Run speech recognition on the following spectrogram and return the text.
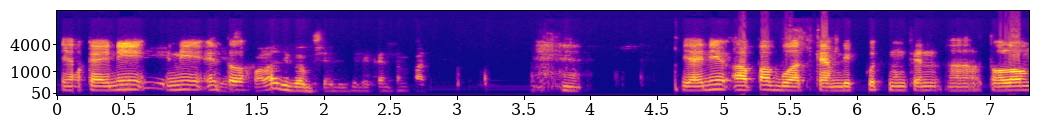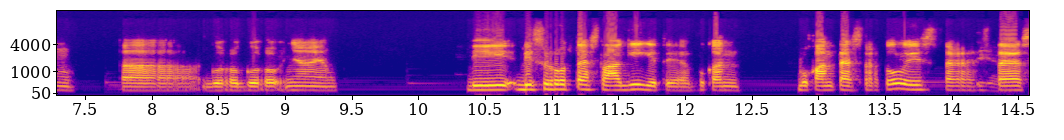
ya oke ini berarti ini ya, itu. sekolah juga bisa dijadikan tempat. Ya ini apa buat Kemdikbud mungkin eh, tolong eh, guru-gurunya yang di disuruh tes lagi gitu ya. Bukan bukan tes tertulis tes Iya. tes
